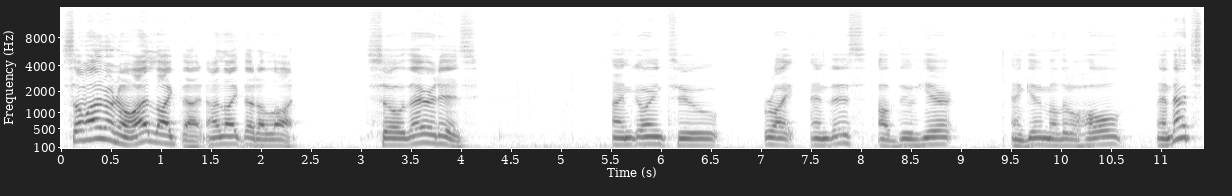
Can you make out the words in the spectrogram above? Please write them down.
so I don't know. I like that. I like that a lot. So there it is. I'm going to write, and this I'll do here and give him a little hold. And that's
